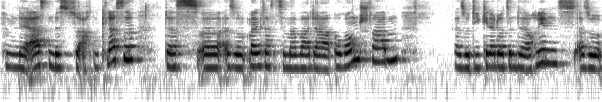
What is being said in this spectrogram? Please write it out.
von der ersten bis zur achten Klasse, dass, äh, also mein Klassenzimmer war da orangefarben. Also die Kinder dort sind dann auch lebens, also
